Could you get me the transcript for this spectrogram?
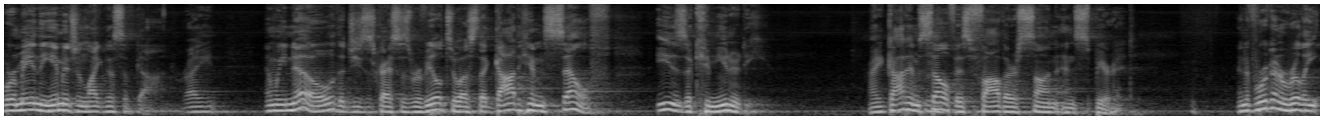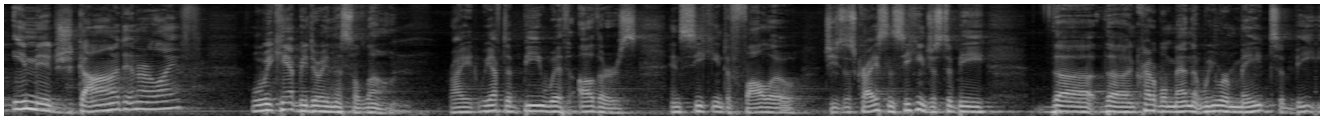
we're made in the image and likeness of God, right? And we know that Jesus Christ has revealed to us that God Himself is a community. Right? God Himself is Father, Son, and Spirit. And if we're going to really image God in our life, well, we can't be doing this alone, right? We have to be with others in seeking to follow Jesus Christ and seeking just to be the, the incredible men that we were made to be.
